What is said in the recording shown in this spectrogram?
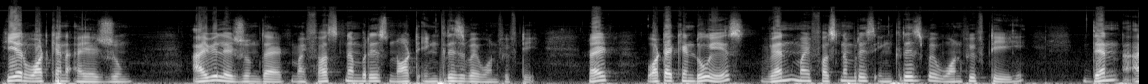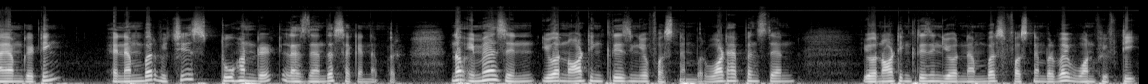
Here what can I assume? I will assume that my first number is not increased by 150 right? What I can do is when my first number is increased by 150 then I am getting a number which is 200 less than the second number. Now imagine you are not increasing your first number. What happens then? You are not increasing your numbers first number by 150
